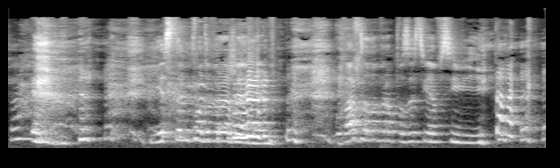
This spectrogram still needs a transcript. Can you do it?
co? Jestem pod wrażeniem. Bardzo dobra pozycja w CV. Tak.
